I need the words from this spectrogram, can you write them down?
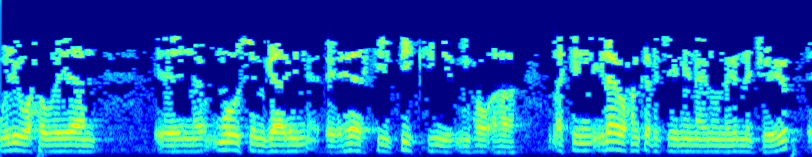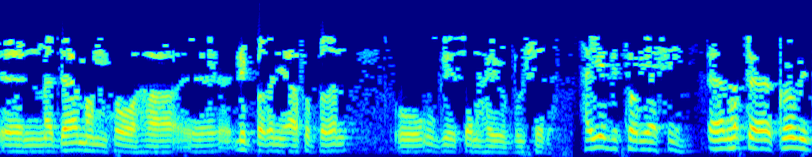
Weli waxa weeyaan ma uusan gaarin heerkii piikii muxuu ahaa. Laakiin ilaahay waxaan ka rajaynaynaa inuu naga najeeyo maadaama muxuu ahaa dhib badan iyo aafo badan uu u geysanahayo bulshada. Haye doctor yaasiin horta covid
